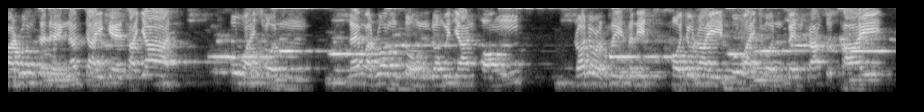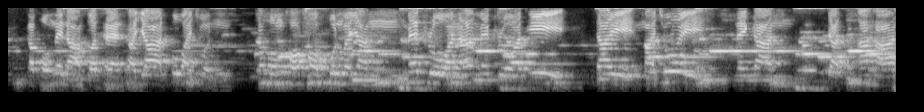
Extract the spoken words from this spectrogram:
มาร่วมแสดงน้ำใจแก่ทายาทผู้วายชน และมาร่วมส่งดวงวิญญาณของร้อยตำรวจตรีสนิทโพจุไรผู้วายชนเป็นครั้งสุดท้าย กับผมในนามตัวแทนทายาทผู้วายชนกระผมขอขอบคุณมายังแม่ครัวนะแม่ครัวที่ได้มาช่วยในการจัดอาหาร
